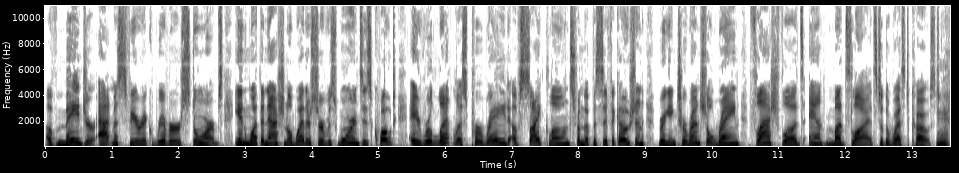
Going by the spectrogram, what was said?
of major atmospheric river storms in what the National Weather Service warns is, quote, a relentless parade of cyclones from the Pacific Ocean, bringing torrential rain, flash floods, and mudslides to the West Coast. Mm.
